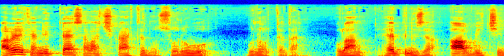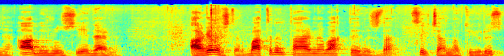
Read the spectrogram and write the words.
Amerika nükleer savaş çıkartır mı? Soru bu, bu noktada. Ulan hepinize al bir Çin'e, al bir Rusya'ya der mi? Arkadaşlar Batı'nın tarihine baktığımızda sıkça anlatıyoruz.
